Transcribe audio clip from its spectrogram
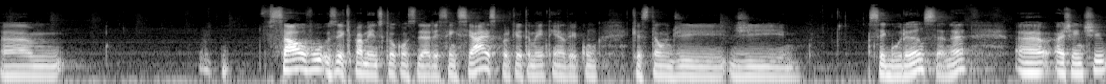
um, salvo os equipamentos que eu considero essenciais, porque também tem a ver com questão de, de segurança, né? Uh, a gente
